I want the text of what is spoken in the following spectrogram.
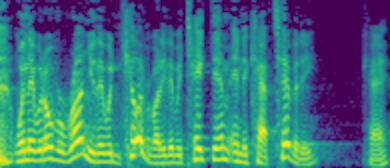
when they would overrun you, they wouldn't kill everybody. They would take them into captivity, okay?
